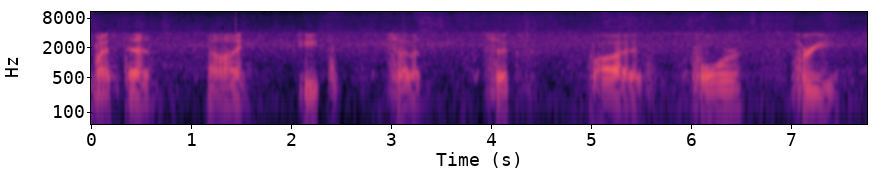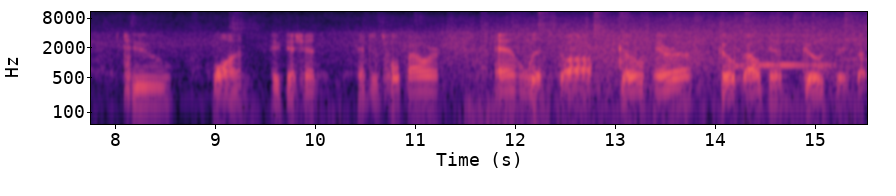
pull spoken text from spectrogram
T minus 10, 9, 8, 7, 6, 5, 4, 3, 2, 1. Ignition, engines full power, and liftoff. Go Hera, go Falcon, go SpaceX.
